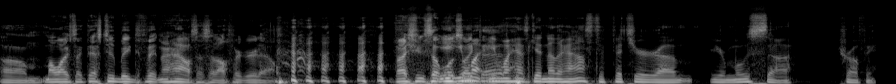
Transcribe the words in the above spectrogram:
Um, my wife's like, "That's too big to fit in our house." I said, "I'll figure it out." if I shoot something You, looks you like might that, you might have to get another house to fit your um, your moose uh, trophy.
